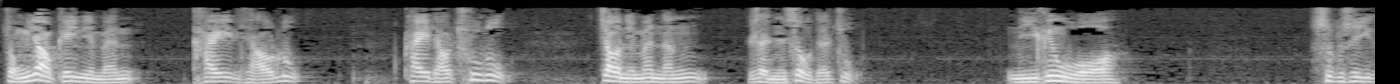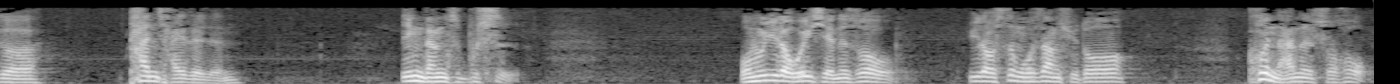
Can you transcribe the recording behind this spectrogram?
总要给你们开一条路，开一条出路，叫你们能忍受得住。你跟我是不是一个贪财的人？应当是不是？我们遇到危险的时候，遇到生活上许多困难的时候，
